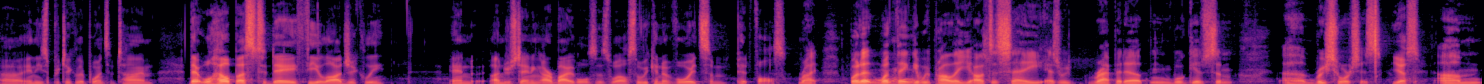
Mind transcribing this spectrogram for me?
uh, in these particular points of time, that will help us today theologically and understanding our Bibles as well, so we can avoid some pitfalls. Right. One one thing that we probably ought to say as we wrap it up, and we'll give some uh, resources. Yes. Um,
